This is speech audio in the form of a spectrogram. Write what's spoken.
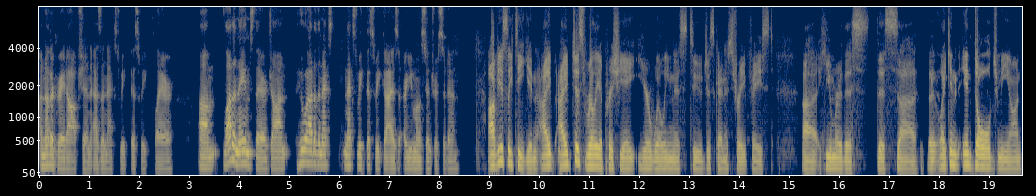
another great option as a next week this week player. Um, a lot of names there, John. Who out of the next next week this week guys are you most interested in? obviously Teagan, I I just really appreciate your willingness to just kind of straight faced uh, humor this this uh, like in, indulge me on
